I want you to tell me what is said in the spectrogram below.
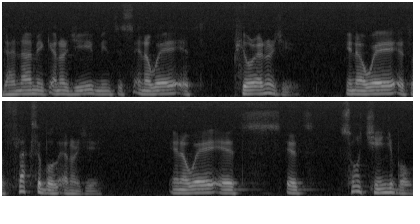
dynamic energy means it's, in a way it's pure energy. In a way, it's a flexible energy. In a way, it's, it's so changeable.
